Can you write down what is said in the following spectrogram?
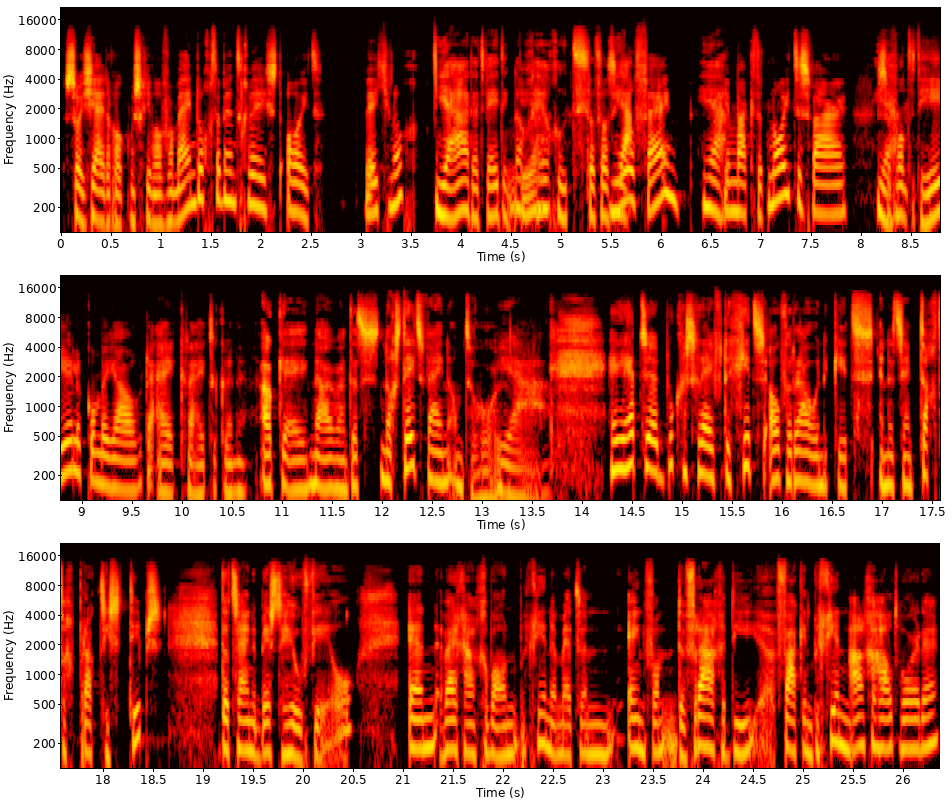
zoals jij er ook misschien wel voor mijn dochter bent geweest ooit. Weet je nog? Ja dat weet ik nog Ja, heel goed. Dat was ja. heel fijn. Ja. Je maakt het nooit te zwaar. Ze vond het heerlijk om bij jou de ei kwijt te kunnen. Oké, nou, want dat is nog steeds fijn om te horen. Ja. Hey, je hebt eh, het boek geschreven, De Gids over rouwende kids. En het zijn 80 praktische tips. Dat zijn er best heel veel. En wij gaan gewoon beginnen met een, een van de vragen die eh, vaak in het begin aangehaald worden.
